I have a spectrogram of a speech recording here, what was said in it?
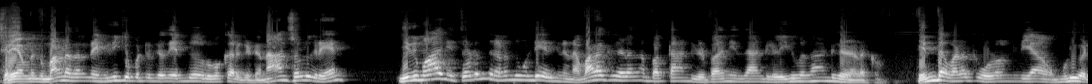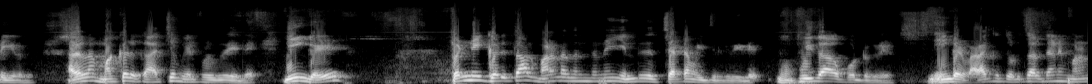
சரி அவனுக்கு மரண தண்டனை விதிக்கப்பட்டிருக்கிறது என்பது ஒரு பக்கம் இருக்கட்டும் நான் சொல்லுகிறேன் இது மாதிரி தொடர்ந்து நடந்து கொண்டே இருக்கின்றன. வழக்குகள் எல்லாம் பத்தாண்டுகள் பதினைந்து ஆண்டுகள் இருபது ஆண்டுகள் நடக்கும். எந்த வழக்கு உடனடியாக முடிவடைகிறது? அதெல்லாம் மக்களுக்கு அச்சம் ஏற்படுவதே இல்லை நீங்கள் பெண்ணை கெடுத்தால் மரண தண்டனை என்று சட்டம் வைத்திருக்கிறீர்கள். புதிதாக போட்டிருக்கிறீர்கள். நீங்கள் வழக்கு தொடுத்தால் தானே மரண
